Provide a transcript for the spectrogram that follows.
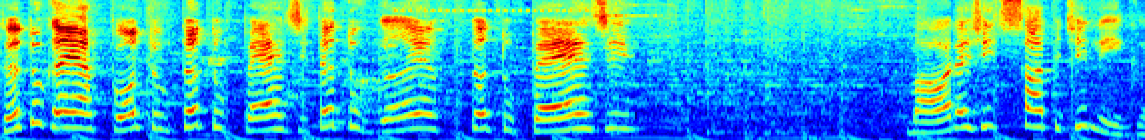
Tanto ganha ponto, tanto perde, tanto ganha, tanto perde. Uma hora a gente sobe de liga.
